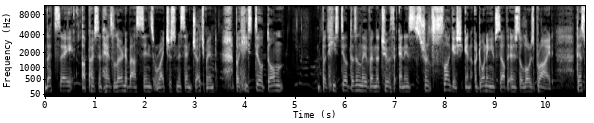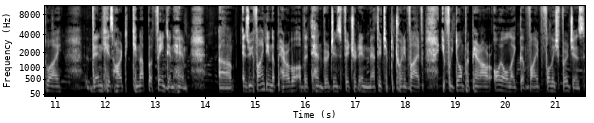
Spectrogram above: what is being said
Let's say a person has learned about sins, righteousness, and judgment, but he still don't but he still doesn't live in the truth and is sluggish in adorning himself as the Lord's bride. That's why then his heart cannot but faint in him. Uh, as we find in the parable of the ten virgins featured in Matthew chapter 25, if we don't prepare our oil like the five foolish virgins,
